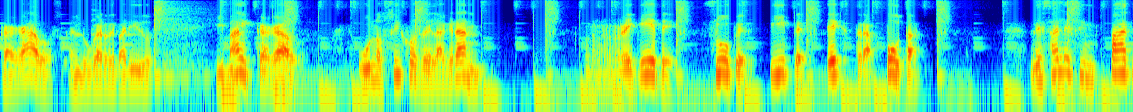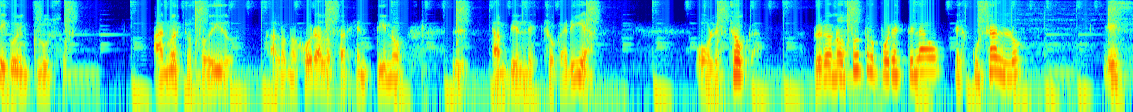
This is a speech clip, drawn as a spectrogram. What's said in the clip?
cagados en lugar de paridos y mal cagados, unos hijos de la gran requete, super, hiper, extra puta, le sale simpático incluso a nuestros oídos. A lo mejor a los argentinos también les chocaría o les choca. Pero a nosotros por este lado, escucharlo es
